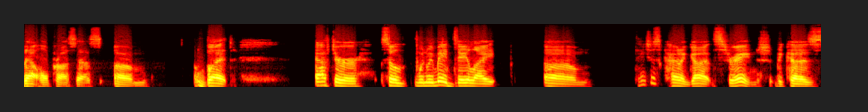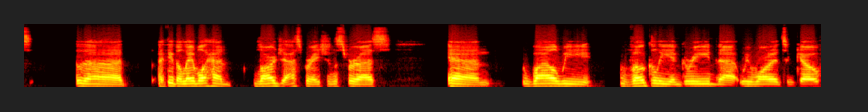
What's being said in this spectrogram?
that whole process um but after so when we made daylight um things just kind of got strange because the I think the label had large aspirations for us, and while we vocally agreed that we wanted to go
